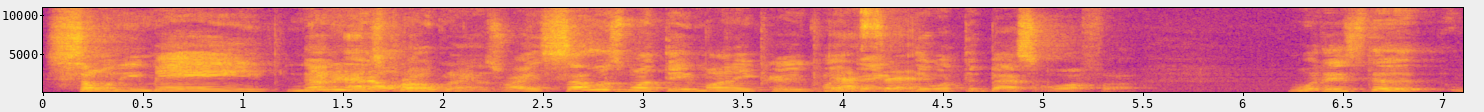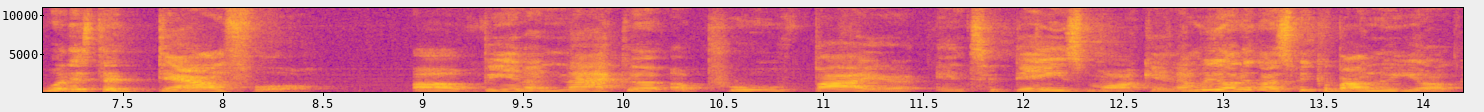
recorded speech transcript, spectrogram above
SONYMA, none of At these all. programs, right? Sellers want their money, period point That's blank. They want the best offer. What is the what is the downfall of being a NACA approved buyer in today's market? And we're only going to speak about New York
